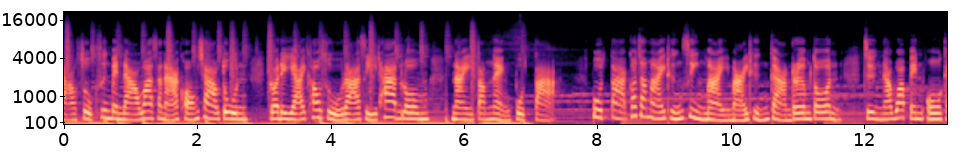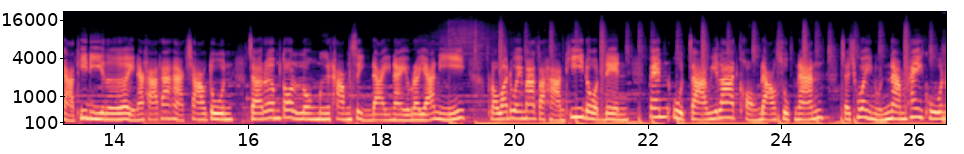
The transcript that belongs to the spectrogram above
ดาวศุกร์ซึ่งเป็นดาววาสนาของชาวตุลก็ได้ย้ายเข้าสู่ราศีธาตุลม ในตำแหน่งปุตตะ ปุตตะก็จะหมายถึงสิ่งใหม่ หมายถึงการเริ่มต้น จึงนับว่าเป็นโอกาสที่ดีเลยนะคะ ถ้าหากชาวตุลจะเริ่มต้นลงมือทำสิ่งใดในระยะนี้ เพราะว่าด้วยมาตรฐานที่โดดเด่น เป็นอุจจาวิราชของดาวศุกร์นั้น จะช่วยหนุนนำให้คุณ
